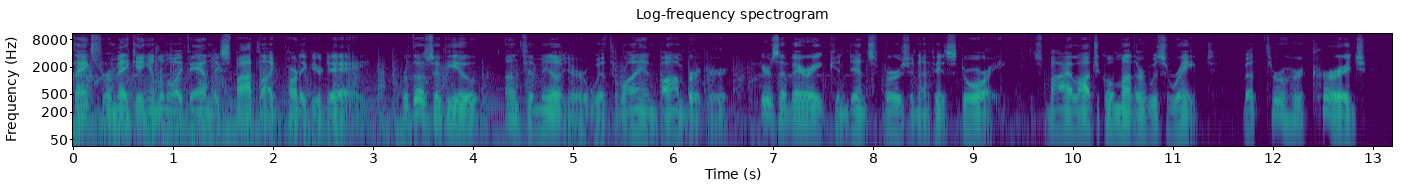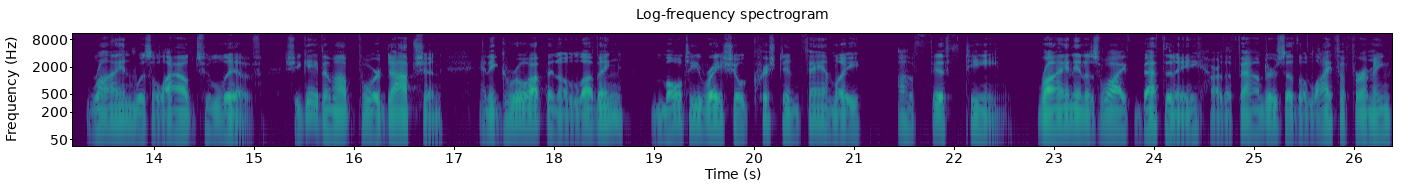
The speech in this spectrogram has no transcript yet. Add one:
Thanks for making Illinois Family Spotlight part of your day. For those of you unfamiliar with Ryan Bomberger, here's a very condensed version of his story. His biological mother was raped, but through her courage, Ryan was allowed to live. She gave him up for adoption, and he grew up in a loving, multiracial Christian family of 15. Ryan and his wife Bethany are the founders of the life affirming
